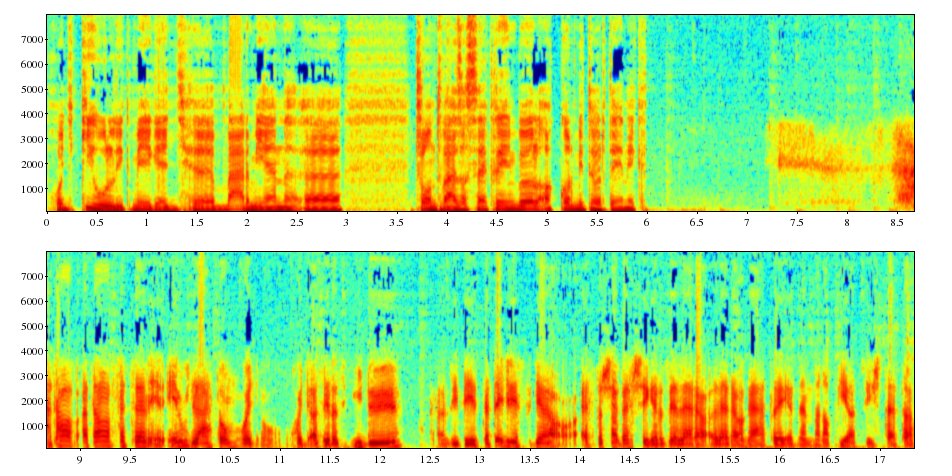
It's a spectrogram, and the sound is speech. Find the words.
hogy kihullik még egy bármilyen uh, csontváz a szekrényből, akkor mi történik? Hát, hát alapvetően én, én úgy látom, hogy, hogy azért az idő az idő. Tehát egyrészt ugye ezt a sebességet azért lere, lereagálta érdemben a piac is, tehát a,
